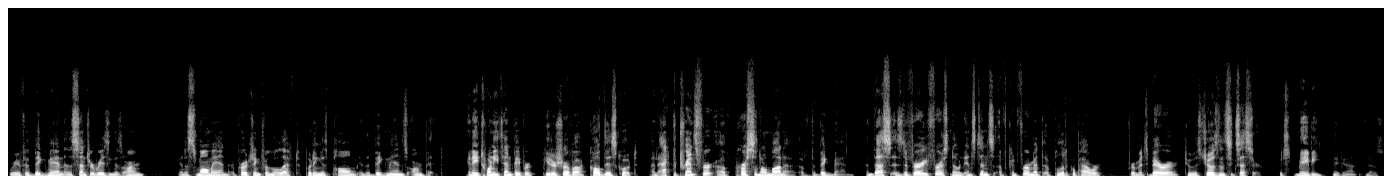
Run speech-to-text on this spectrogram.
where you have a big man in the center raising his arm, and a small man approaching from the left, putting his palm in the big man's armpit. In a 2010 paper, Peter Sherva called this, quote, an of transfer of personal mana of the big man, and thus is the very first known instance of conferment of political power from its bearer to his chosen successor, which maybe, maybe not, who knows.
